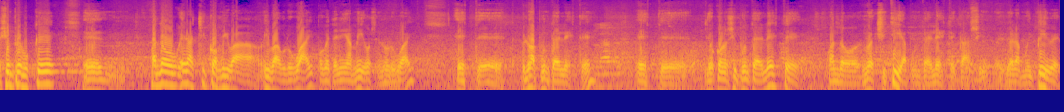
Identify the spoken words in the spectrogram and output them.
Siempre busqué, eh, cuando era chico me iba, iba a Uruguay, porque tenía amigos en Uruguay, este, no a Punta del Este. Este, yo conocí Punta del Este cuando no existía Punta del Este casi, yo era muy pibe. Eh,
